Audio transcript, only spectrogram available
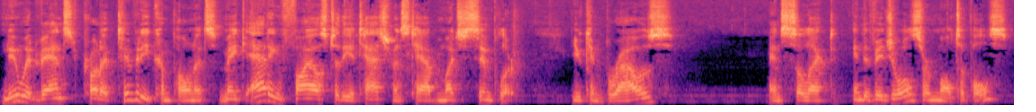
New advanced productivity components make adding files to the Attachments tab much simpler. You can browse and select individuals or multiples.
